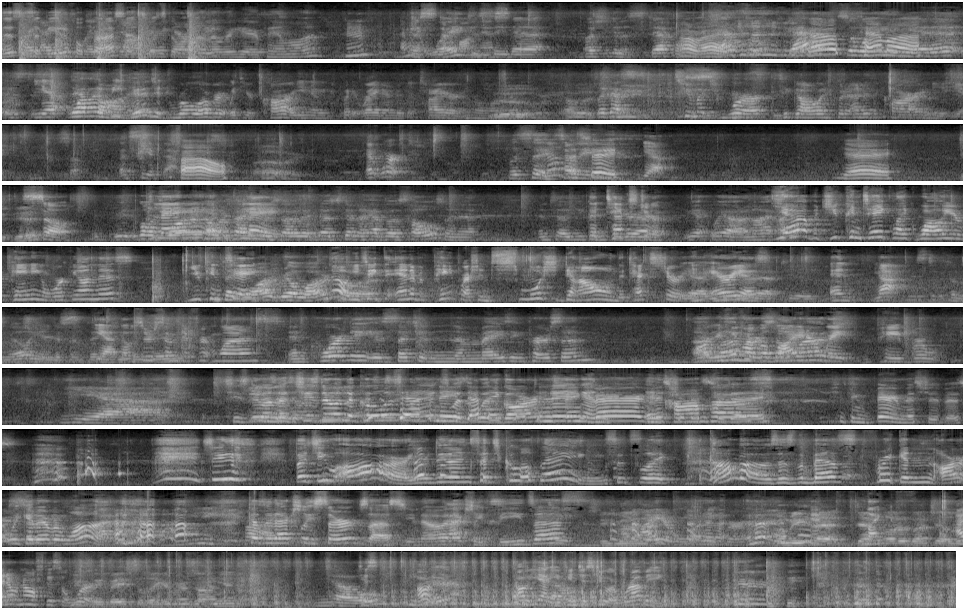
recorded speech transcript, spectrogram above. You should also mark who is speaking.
Speaker 1: This is a beautiful process what's going on over here, Pamela.
Speaker 2: Hmm? I'm gonna
Speaker 1: Can't wait to
Speaker 2: this.
Speaker 1: see that. Oh, she's gonna step on
Speaker 3: All
Speaker 1: it.
Speaker 3: right.
Speaker 1: That's, the- that's
Speaker 3: Go,
Speaker 1: the way to get it. Is to
Speaker 2: Yeah,
Speaker 1: step
Speaker 2: well, it'd be
Speaker 1: it.
Speaker 2: good to roll over it with your car. You know, you could put it right under the tire and roll over.
Speaker 4: Ooh, how about a
Speaker 2: But
Speaker 4: train?
Speaker 2: that's too much work to go and put it under the car and you, yeah. So let's see if that
Speaker 3: Wow.
Speaker 4: Oh,
Speaker 2: that worked.
Speaker 1: Let's see.
Speaker 2: So
Speaker 3: Let's see.
Speaker 2: Yeah.
Speaker 3: Yay.
Speaker 4: It did?
Speaker 2: So
Speaker 1: It- Well, it's
Speaker 2: Play
Speaker 1: watercolor
Speaker 2: and
Speaker 1: paper,
Speaker 2: play.
Speaker 1: so that that's gonna have those holes in it until you
Speaker 2: The
Speaker 1: can figure out
Speaker 2: texture.
Speaker 1: Yeah, well, yeah, and I. I-
Speaker 2: but you can take like while you're painting and working on this, you can
Speaker 1: You take
Speaker 2: take.
Speaker 1: water, real watercolor.
Speaker 2: No, you take the end of a paintbrush and smush down the texture
Speaker 1: Yeah, you
Speaker 2: in
Speaker 1: can do
Speaker 2: areas.
Speaker 1: that too.
Speaker 2: And yeah,
Speaker 1: There's a million different things.
Speaker 2: yeah,
Speaker 1: you
Speaker 2: those
Speaker 1: can
Speaker 2: are
Speaker 1: do.
Speaker 2: some different ones.
Speaker 1: And Courtney is such an amazing person.
Speaker 2: Or
Speaker 1: I
Speaker 2: if you have a
Speaker 1: so
Speaker 2: lighter
Speaker 1: much.
Speaker 2: weight paper, yeah.
Speaker 1: She's doing the she's doing the coolest things with, with gardening and, and
Speaker 3: mischievous today.
Speaker 1: compost.
Speaker 3: She's being very mischievous.
Speaker 1: She, but you are. You're doing such cool things. It's like combos is the best freaking art we could ever want because it actually serves us. You know, it actually feeds us.
Speaker 4: So you want
Speaker 2: lighter
Speaker 4: to want me to uh,
Speaker 2: like-
Speaker 4: a bunch of
Speaker 2: I don't know if this will work.
Speaker 4: mutually based oligomers on you?
Speaker 1: No.
Speaker 2: Just oh yeah, oh yeah, you can just do a rubbing.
